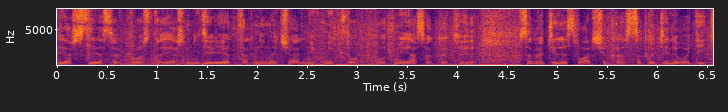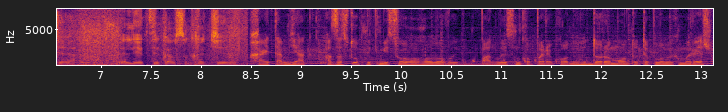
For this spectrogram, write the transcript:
Я ж слесарь просто, я ж не директор, не начальник, никто. Вот меня сократили. Сократили сварщика, сократили водителя, электриков сократили. Хай там як, а заступник міського голови пан Лисенко переконує, до ремонту теплових мереж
